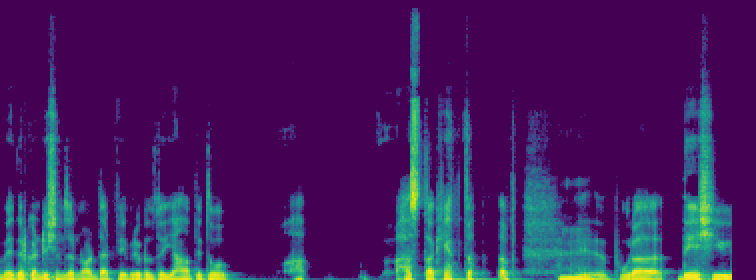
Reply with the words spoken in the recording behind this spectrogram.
weather conditions are not that favourable तो यहाँ पे तो हंसता खेलता मतलब हम्म। पूरा देश ही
